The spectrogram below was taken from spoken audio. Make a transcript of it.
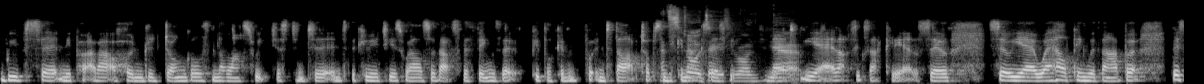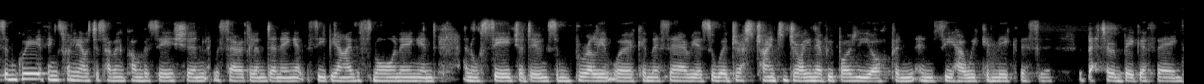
we've certainly put about 100 dongles in the last week just into into the community as well. So that's the things that people can put into the laptops and, and can access the on. Yeah. yeah, that's exactly it. So so yeah, we're helping with that. But there's some great things. Funny, I was just having a conversation with Sarah Glendinning at the CBI this morning, and and Osage are doing some brilliant work in this area. So we're just trying to join everybody up and, and see how we can make this a, a better and bigger thing.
